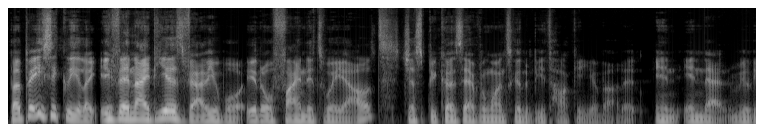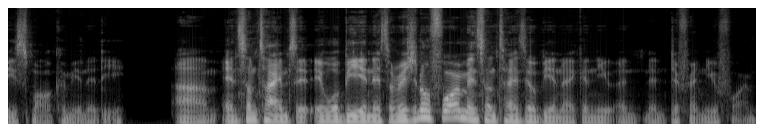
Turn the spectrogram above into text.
but basically, like if an idea is valuable, it'll find its way out just because everyone's going to be talking about it in in that really small community. Um, and sometimes it, it will be in its original form, and sometimes it'll be in like a new, a, a different new form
